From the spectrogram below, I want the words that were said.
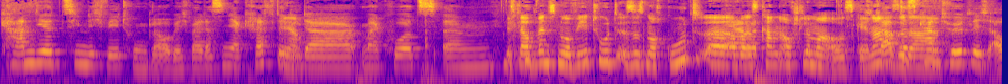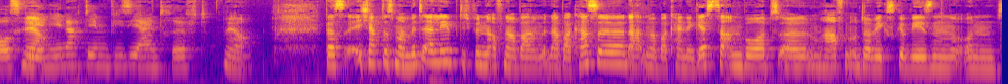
kann dir ziemlich wehtun, glaube ich, weil das sind ja Kräfte, ja. die da mal kurz. Ähm ich glaube, wenn es nur wehtut, ist es noch gut, äh, ja, aber, es kann auch schlimmer ausgehen. Ich glaube, ne? also das da, kann tödlich ausgehen, ja. je nachdem, wie sie eintrifft. Ja. Das, ich habe das mal miterlebt. Ich bin auf einer, Bar, einer Barkasse, da hatten wir aber keine Gäste an Bord äh, im Hafen unterwegs gewesen und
